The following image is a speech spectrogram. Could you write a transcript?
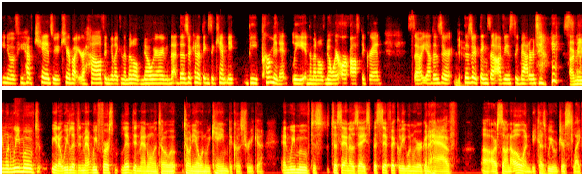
you know, if you have kids or you care about your health and you're like in the middle of nowhere, I mean, that, those are kind of things that can't make be permanently in the middle of nowhere or off the grid. So yeah, those are Yeah. those are things that obviously matter to me. I mean, when we moved, you know, we lived in Man- we first lived in Manuel Antonio when we came to Costa Rica, and we moved to to San Jose specifically when we were going to have uh, our son Owen because we were just like,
